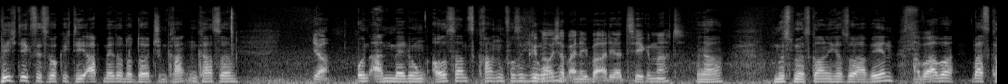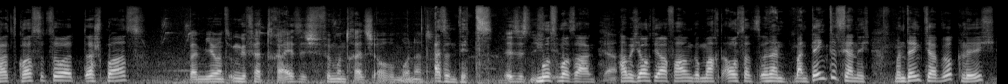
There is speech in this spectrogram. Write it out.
wichtigst ist wirklich die Abmeldung der deutschen Krankenkasse Ja, und Anmeldung Auslandskrankenversicherung. genau. Ich habe eine über ADAC gemacht. Ja, müssen wir jetzt gar nicht so erwähnen. Aber- Aber was kost- kostet so der Spaß? Bei mir waren es ungefähr 30, 35 Euro im Monat. Also ein Witz. Ist es nicht Muss viel. man sagen. Ja. Habe ich auch die Erfahrung gemacht, Auslands man denkt es ja nicht. Man denkt ja wirklich,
